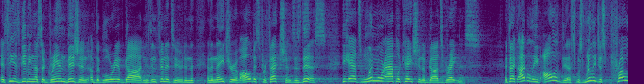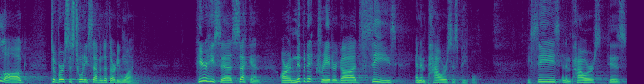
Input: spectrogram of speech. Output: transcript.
is he is giving us a grand vision of the glory of God and his infinitude and the, and the nature of all of his perfections, is this he adds one more application of God's greatness. In fact, I believe all of this was really just prologue to verses 27 to 31. Here he says, second, our omnipotent creator God sees and empowers his people. He sees and empowers his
